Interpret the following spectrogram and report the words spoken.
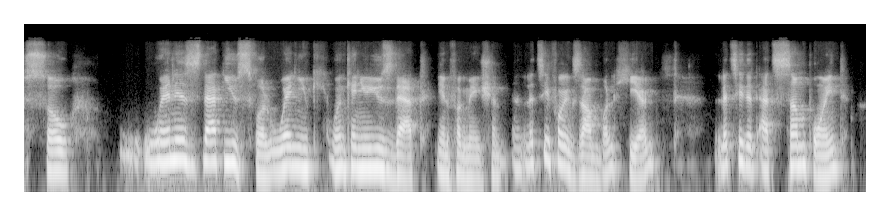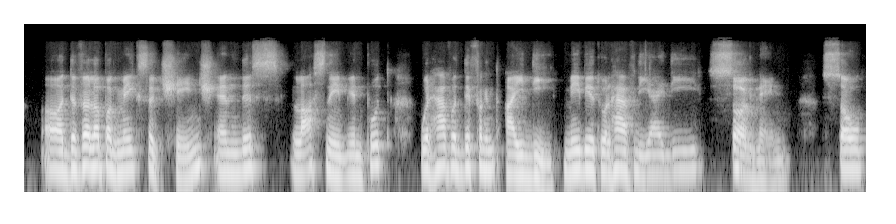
So when is that useful? When you when can you use that information? Let's say for example here let's say that at some point a developer makes a change and this last name input will have a different id maybe it will have the id surname. So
